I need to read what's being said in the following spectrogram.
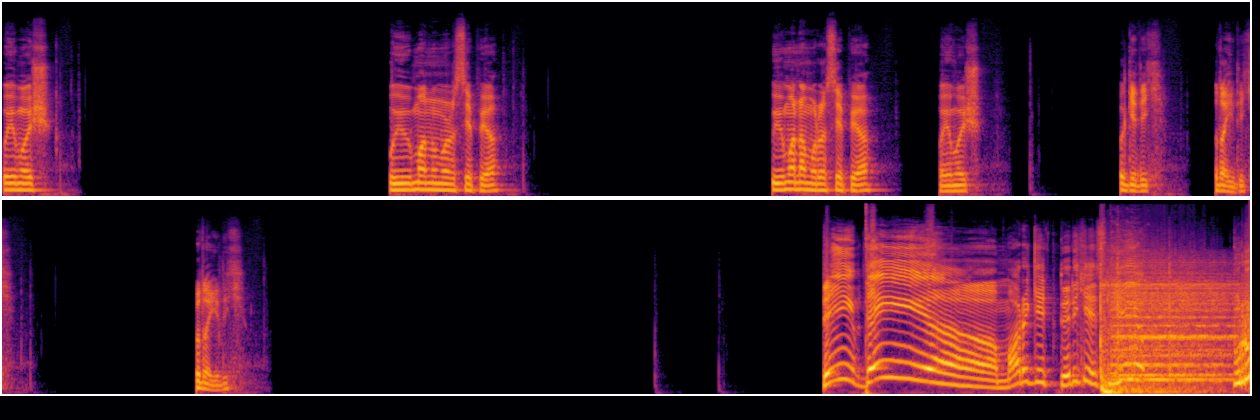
Uyumuş. Uyuma numarası yapıyor. Uyuma numarası yapıyor. Uyumuş. Bu gidik. Bu da gidik. Bu da gidik. Damn, damn. Hareketleri kes. Niye? Bro,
